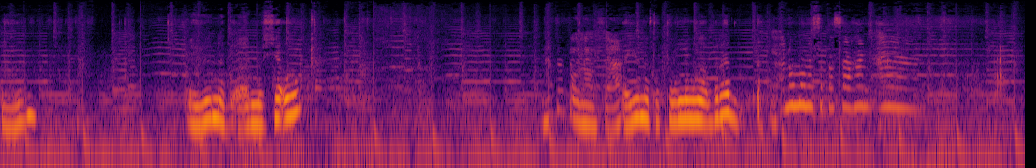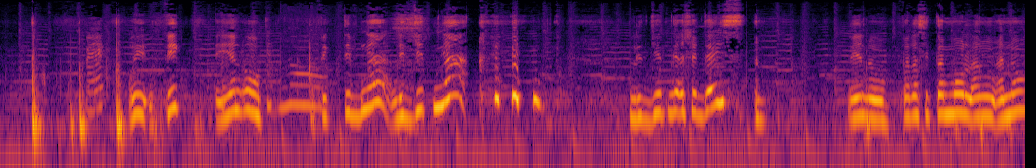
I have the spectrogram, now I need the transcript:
Ayun. Ayun, nag-ano siya, oh. Natutunaw siya? Ayun, natutunan nga, Brad. Eh, ano muna sa pasahan? Ah. Pek? Uy, fake. Ayan, oh. Tigno. Effective nga. Legit nga. Legit nga siya, guys. Ayan, oh. Paracetamol ang, ano,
